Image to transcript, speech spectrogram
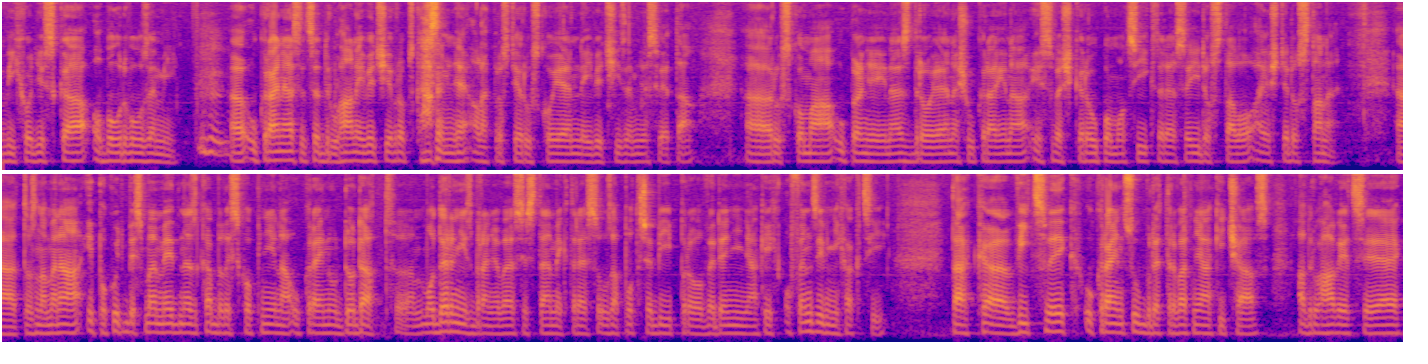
východiska obou dvou zemí. Mm-hmm. Ukrajina je sice druhá největší evropská země, ale prostě Rusko je největší země světa. Eh, Rusko má úplně jiné zdroje než Ukrajina i s veškerou pomocí, které se jí dostalo a ještě dostane. Eh, to znamená, i pokud bychom my dneska byli schopni na Ukrajinu dodat moderní zbraňové systémy, které jsou zapotřebí pro vedení nějakých ofenzivních akcí, tak eh, výcvik Ukrajinců bude trvat nějaký čas. A druhá věc je,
